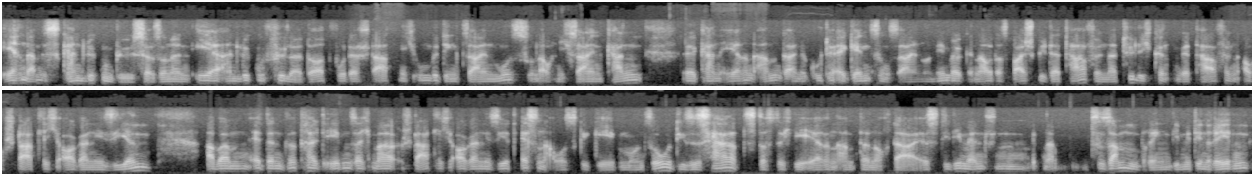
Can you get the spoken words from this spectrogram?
Ehrenamt ist kein Lückenbüßer, sondern eher ein Lückenfüller. Dort, wo der Staat nicht unbedingt sein muss und auch nicht sein kann, äh, kann Ehrenamt eine gute Ergänzung sein. Und nehmen wir genau das Beispiel der Tafeln. Natürlich könnten wir Tafeln auch staatlich organisieren, aber äh, dann wird halt eben, sag ich mal, staatlich organisiert Essen ausgegeben und so dieses Herz, das durch die Ehrenamter noch da ist, die die Menschen mit einer, zusammenbringen, die mit ihnen reden,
